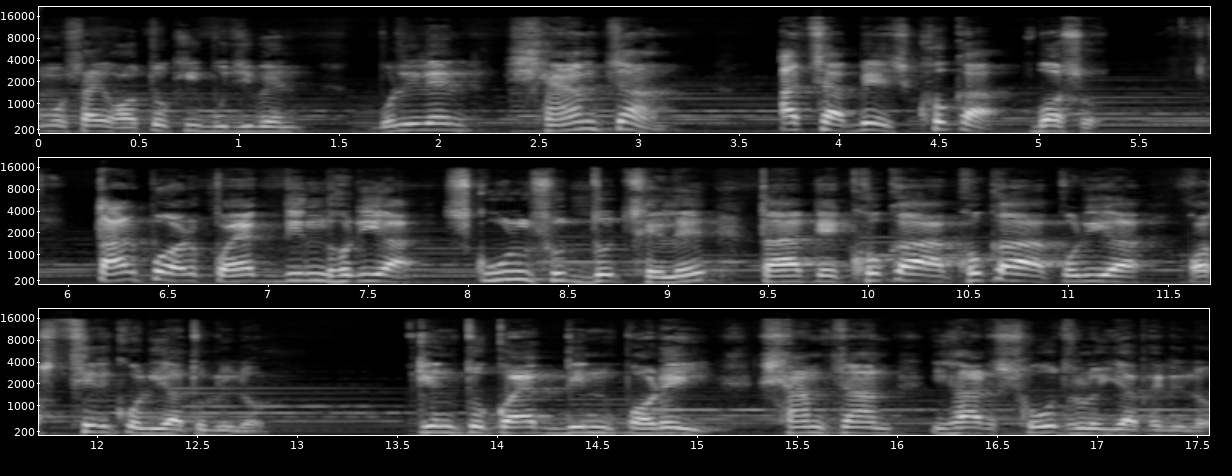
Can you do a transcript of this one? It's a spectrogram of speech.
মশাই অত কি বুঝিবেন? বলিলেন, শ্যামচাঁদ আচ্ছা বেশ, খোকা, বসো। তারপর কয়েকদিন ধরিয়া স্কুল শুদ্ধ ছেলে তাহাকে খোকা খোকা করিয়া অস্থির করিয়া তুলিল। কিন্তু কয়েকদিন পরেই শ্যামচাঁদ ইহার শোধ লইয়া ফেলিল।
